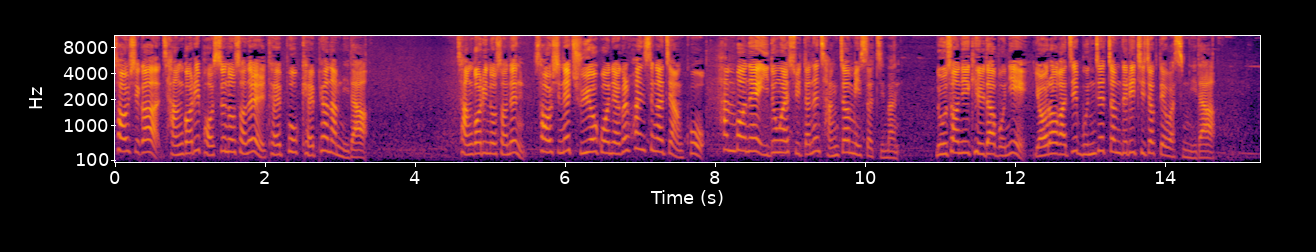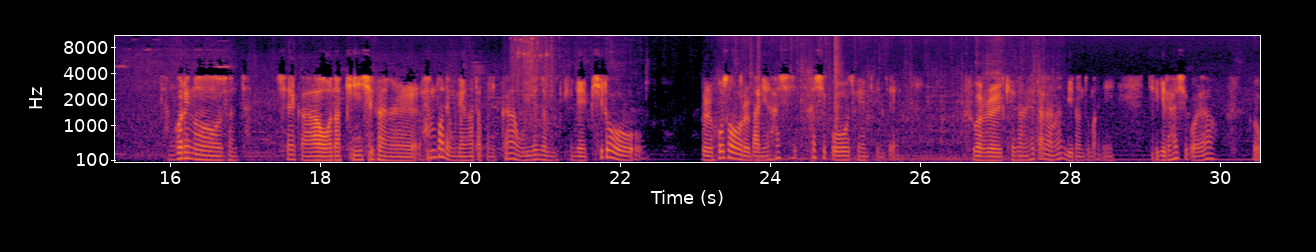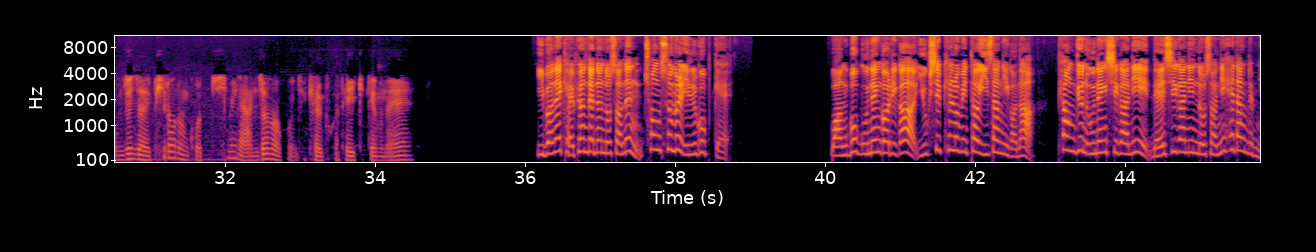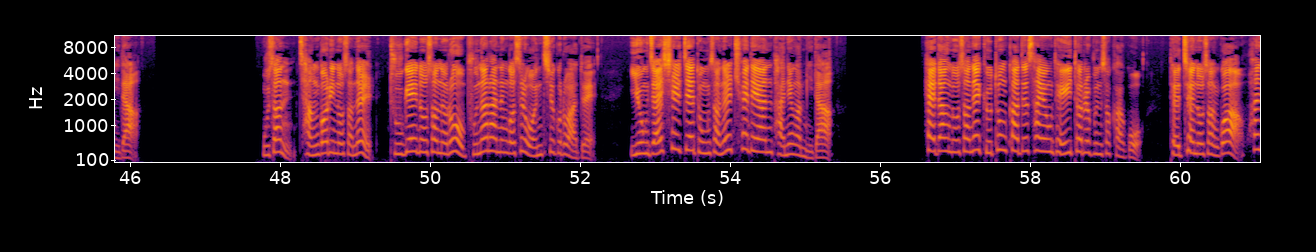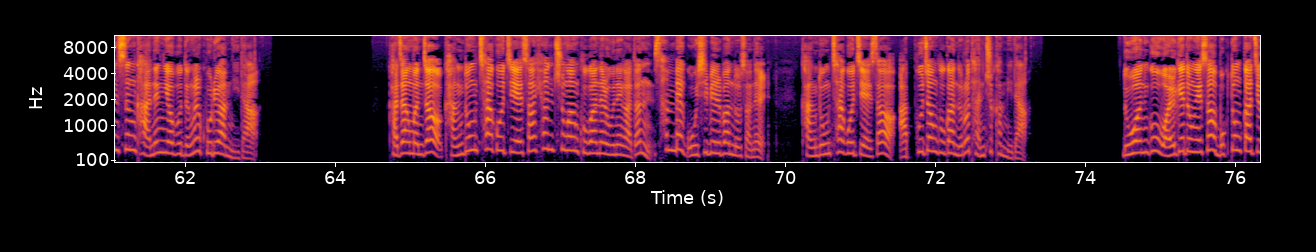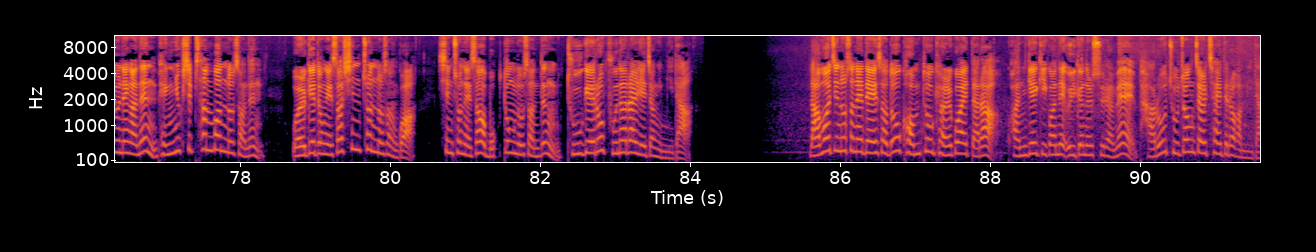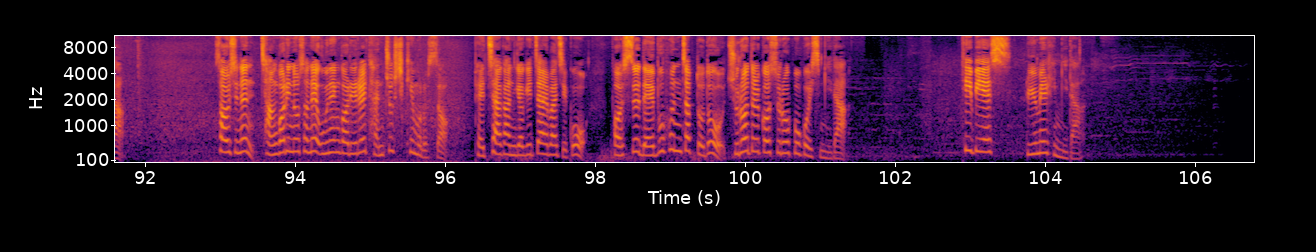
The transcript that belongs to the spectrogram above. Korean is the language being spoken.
서울시가 장거리 버스 노선을 대폭 개편합니다. 장거리 노선은 서울 시내 주요 권역을 환승하지 않고 한 번에 이동할 수 있다는 장점이 있었지만 노선이 길다 보니 여러 가지 문제점들이 지적돼 왔습니다. 장거리 노선 자체가 워낙 긴 시간을 한 번에 운행하다 보니까 운전자분들 굉장히 피로를 호소를 많이 하시, 하시고 저희한테 이제 그거를 개선을 해달라는 민원도 많이 제기를 하시고요. 그 운전자의 피로는 곧 시민의 안전하고 이제 결부가 돼 있기 때문에 이번에 개편되는 노선은 총 27개. 왕복 운행 거리가 60km 이상이거나 평균 운행 시간이 4시간인 노선이 해당됩니다. 우선 장거리 노선을 두 개의 노선으로 분할하는 것을 원칙으로 하되 이용자의 실제 동선을 최대한 반영합니다. 해당 노선의 교통카드 사용 데이터를 분석하고 대체 노선과 환승 가능 여부 등을 고려합니다. 가장 먼저 강동 차고지에서 현충원 구간을 운행하던 351번 노선을 강동 차고지에서 압구정 구간으로 단축합니다. 노원구 월계동에서 목동까지 운행하는 163번 노선은 월계동에서 신촌 노선과 신촌에서 목동 노선 등 두 개로 분할할 예정입니다. 나머지 노선에 대해서도 검토 결과에 따라 관계기관의 의견을 수렴해 바로 조정 절차에 들어갑니다. 서울시는 장거리 노선의 운행 거리를 단축시킴으로써 배차 간격이 짧아지고 버스 내부 혼잡도도 줄어들 것으로 보고 있습니다. TBS 류밀희입니다.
